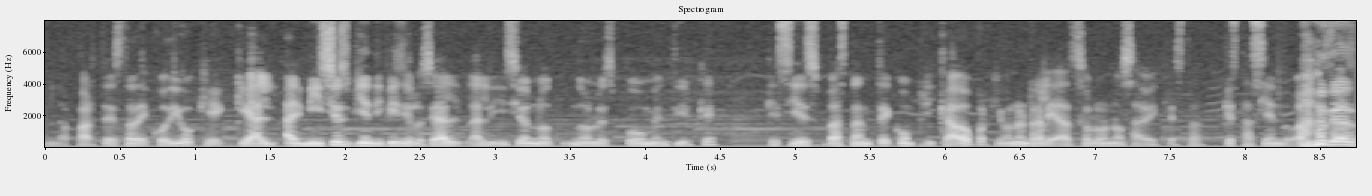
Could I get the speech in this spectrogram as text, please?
la parte esta de código que, que al, inicio es bien difícil, o sea, al, inicio no, no, les puedo mentir que, que sí es bastante complicado porque uno en realidad solo no sabe qué está, qué está haciendo. o sea,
